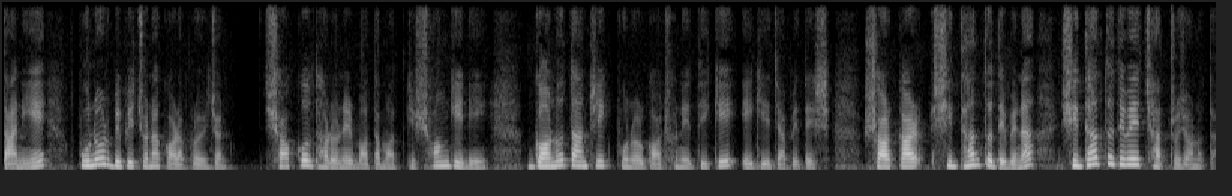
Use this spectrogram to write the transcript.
তা নিয়ে পুনর্বিবেচনা করা প্রয়োজন। সকল ধরনের মতামতকে সঙ্গে নিয়ে গণতান্ত্রিক পুনর্গঠনের দিকে এগিয়ে যাবে দেশ। সরকার সিদ্ধান্ত দেবে না, সিদ্ধান্ত দেবে ছাত্র জনতা।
